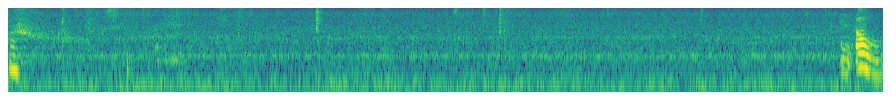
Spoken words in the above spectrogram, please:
Whew. And oh.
